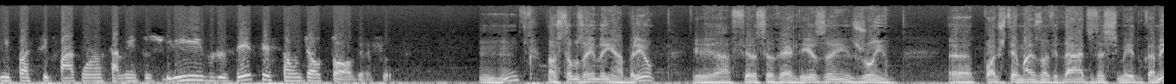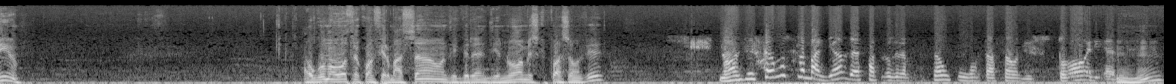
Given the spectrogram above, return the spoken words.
e participar com lançamentos de livros e sessão de autógrafos. Uhum. Nós estamos ainda em abril e a feira se realiza em junho. Uh, pode ter mais novidades nesse meio do caminho? Alguma outra confirmação de grandes nomes que possam vir? Nós estamos trabalhando essa programação com contação de histórias, uhum.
